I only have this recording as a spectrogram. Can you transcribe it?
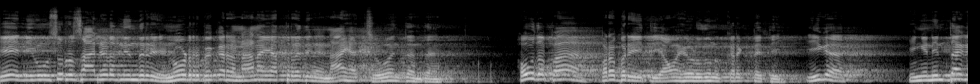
ಏ, ನೀವು ಉಸಿರು ಸಾಲ ಹಿಡಿದು ನಿಂದ್ರಿ, ನೋಡ್ರಿ ಬೇಕಾರೆ ನಾನಾ ಯಾತ್ರ ಇದೀನಿ, ನಾ ಹೆಚ್ಚು, ಅಂತಂತ. ಹೌದಪ್ಪ, ಬರೋಬ್ಬರಿ ಐತಿ, ಅವ ಹೇಳೋದನ್ನು ಕರೆಕ್ಟ್ ಐತಿ. ಈಗ ಹಿಂಗೆ ನಿಂತಾಗ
